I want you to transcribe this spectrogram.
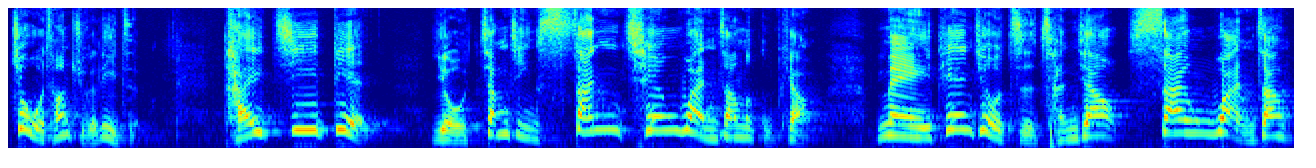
就我常举个例子，台积电有将近三千万张的股票，每天就只成交三万张，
